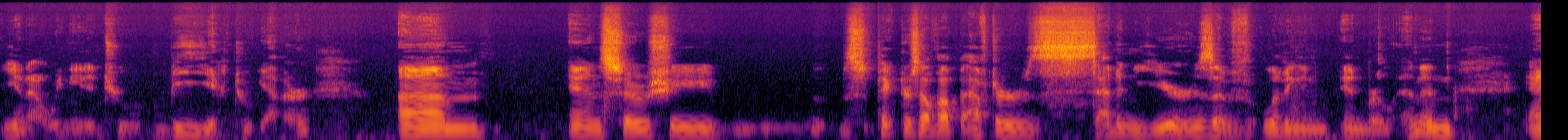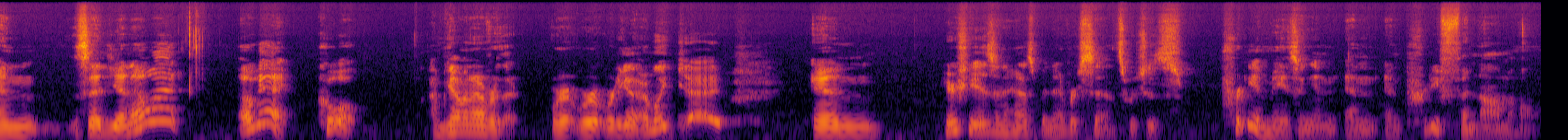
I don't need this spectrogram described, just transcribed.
you know we needed to be together. Um, and so she picked herself up after seven years of living in, in Berlin and and said, you know what? Okay, cool. I'm coming over there. We're, we're, we're together. I'm like, yay. And here she is and has been ever since, which is pretty amazing and, and, and pretty phenomenal.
